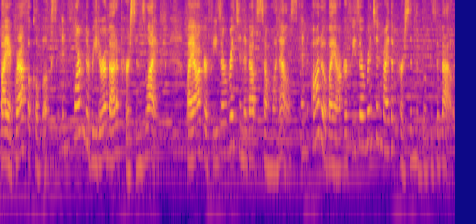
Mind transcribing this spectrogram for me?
Biographical books inform the reader about a person's life. Biographies are written about someone else, and autobiographies are written by the person the book is about.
